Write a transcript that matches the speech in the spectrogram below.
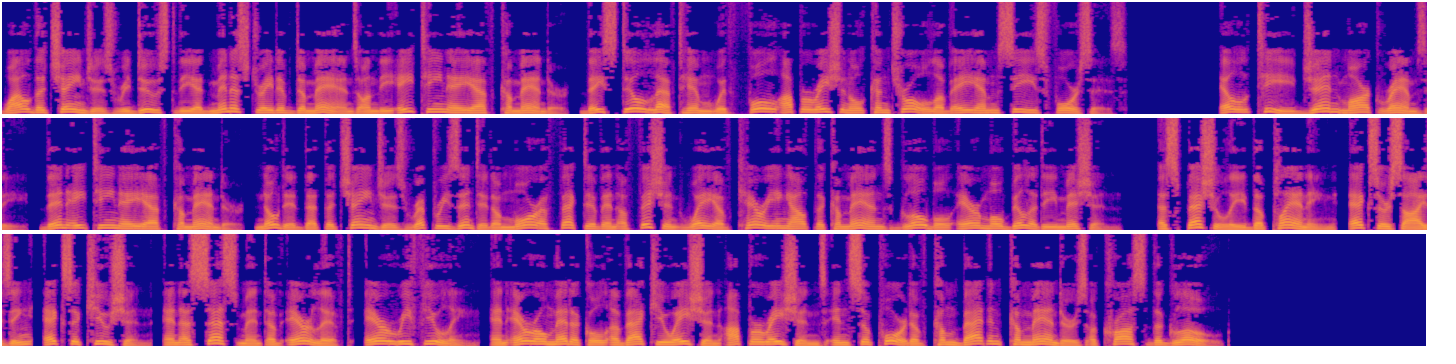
While the changes reduced the administrative demands on the 18AF commander, they still left him with full operational control of AMC's forces. LT Gen Mark Ramsey, then 18AF commander, noted that the changes represented a more effective and efficient way of carrying out the command's global air mobility mission especially the planning, exercising, execution, and assessment of airlift, air refueling, and aeromedical evacuation operations in support of combatant commanders across the globe.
